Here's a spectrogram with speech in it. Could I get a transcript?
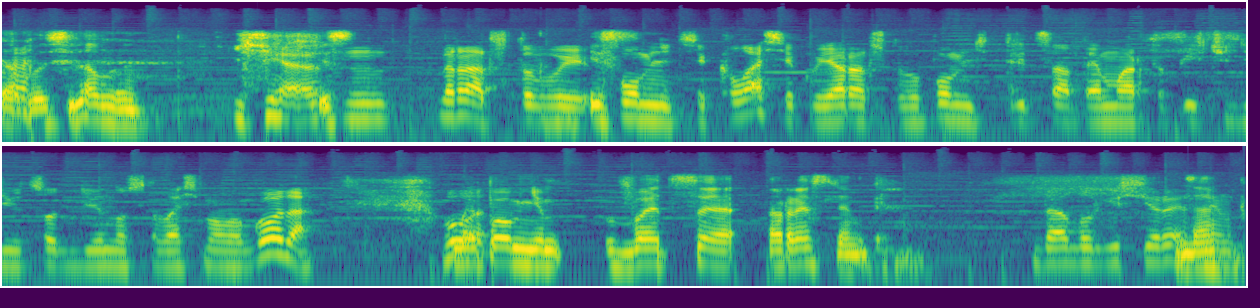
WCW. Я рад, что вы помните классику, я рад, что вы помните 30 марта 1998 года. Мы Вот, помним ВЦ рестлинг. WC Wrestling.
